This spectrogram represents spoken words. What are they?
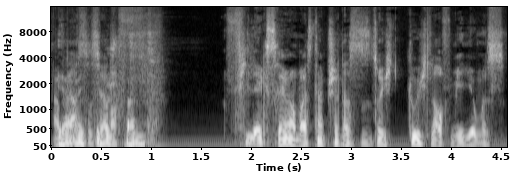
Aber ja, ich bin ja gespannt. Viel extremer bei Snapchat, dass es durch Durchlaufmedium ist.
